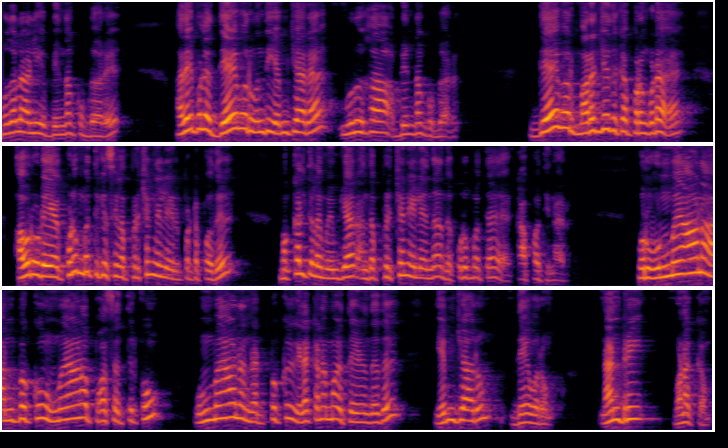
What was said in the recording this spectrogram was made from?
முதலாளி அப்படின்னு தான் கூப்பிடுவாரு. அதே போல் தேவர் வந்து எம்ஜிஆரை முருகா அப்படின்னு தான் கூப்பிடுவாரு. தேவர் மறைஞ்சதுக்கு அப்புறம் கூட அவருடைய குடும்பத்துக்கு சில பிரச்சனைகள் ஏற்பட்ட போது மக்கள் தலைமை எம்ஜிஆர் அந்த பிரச்சனையிலேருந்து அந்த குடும்பத்தை காப்பாற்றினார் ஒரு உண்மையான அன்புக்கும் உண்மையான பாசத்திற்கும் உண்மையான நட்புக்கும் இலக்கணமாக திகழ்ந்தது எம்ஜிஆரும் தேவரும். நன்றி வணக்கம்.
